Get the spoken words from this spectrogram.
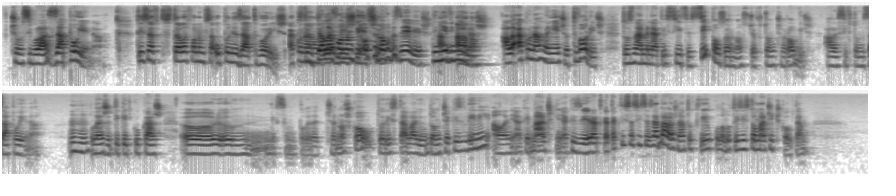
v čom si bola zapojená. Ty sa s telefónom sa úplne zatvoríš. Ako s tým telefónom ty niečo... o sebe vôbec nevieš. Ty nevnímaš. Ale ako náhle niečo tvoríš, to znamená, ty síce si pozornosťou v tom, čo robíš, ale si v tom zapojená. Uh-huh. Lenže ty keď kúkáš, uh, um, nechcem povedať černoškov, ktorí stávajú domčeky z hliny, ale nejaké máčky, nejaké zvieratka, tak ty sa síce zabávaš na tú chvíľku, lebo ty si s tou mačičkou tam.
